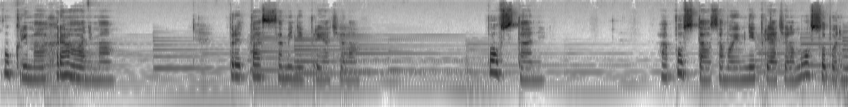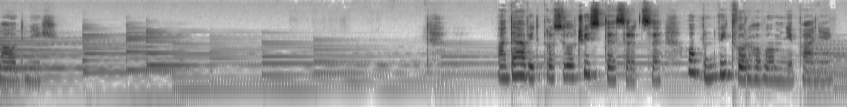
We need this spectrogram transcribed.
Ukry ma, chráň ma pred pasami nepriateľa. Povstaň a postav sa mojim nepriateľom, osloboď ma od nich. A Dávid prosil o čisté srdce, obn vytvor ho vo mne, Pane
